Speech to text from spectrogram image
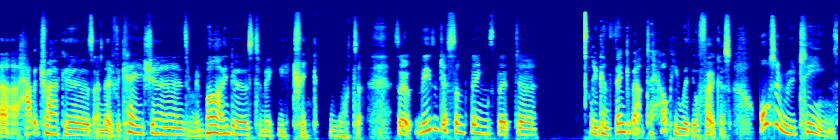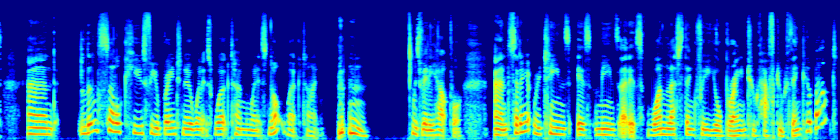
uh, habit trackers and notifications and reminders to make me drink water. So these are just some things that uh, you can think about to help you with your focus. Also routines and little subtle cues for your brain to know when it's work time and when it's not work time. is really helpful. And setting up routines is means that it's one less thing for your brain to have to think about,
